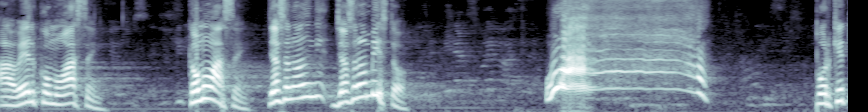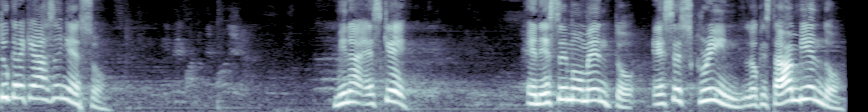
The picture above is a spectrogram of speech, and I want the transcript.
A ver cómo hacen. ¿Cómo hacen? ¿Ya se lo han, ya se lo han visto? ¿Por qué tú crees que hacen eso? Mira, es que en ese momento, ese screen, lo que estaban viendo,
